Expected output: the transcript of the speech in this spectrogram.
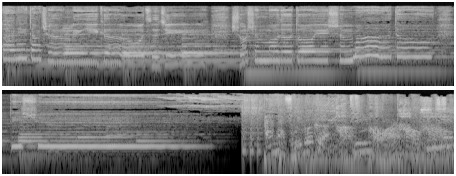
把你当成另一个我自己，说什么都多余，什么都必须。MX 微播客，好听好玩好新鲜。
